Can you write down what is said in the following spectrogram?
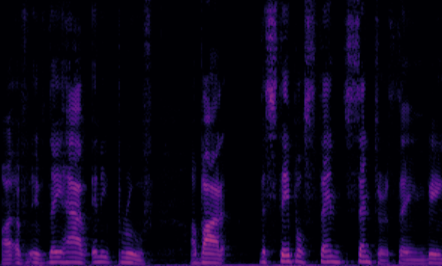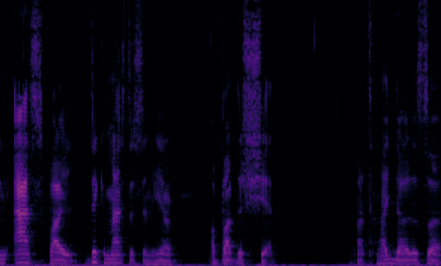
Uh, if, if they have any proof about the Staples Center thing being asked by Dick Masterson here about this shit. I know it's a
